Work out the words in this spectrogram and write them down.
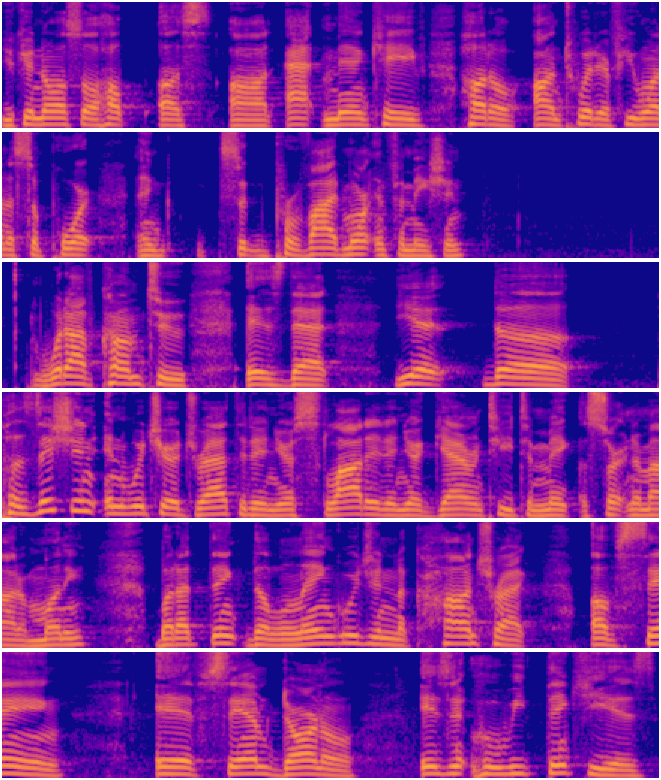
you can also help us on at Man Cave Huddle on Twitter if you want to support and provide more information. What I've come to is that, yeah, the position in which you're drafted in, you're slotted and you're guaranteed to make a certain amount of money. But I think the language in the contract of saying if Sam Darnold isn't who we think he is,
